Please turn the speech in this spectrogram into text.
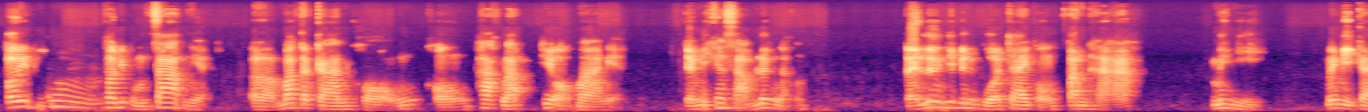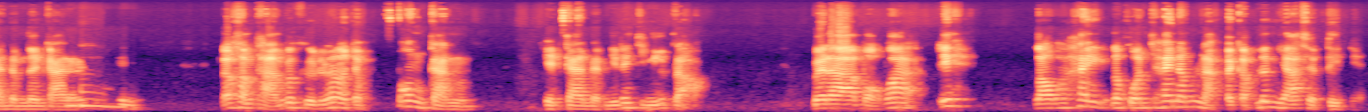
เท่าที่ผมเท่าที่ผมทราบเนี่ยมาตรการของของภาครัฐที่ออกมาเนี่ย จะมีแค่สามเรื่องหลัง แต่เรื่องที่เป็นหัวใจของปัญหาไม่มี ไม่มีการดำเนินการอะไรขึ้นแล้วคำถามก็คือแล้วเราจะป้องกันเหตุการณ์แบบนี้ได้จริงหรือเปล่า เวลาบอกว่า เอ๊ะ เราให้เราควรจะให้น้ำหนักไปกับเรื่องยาเสพติดเนี่ย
